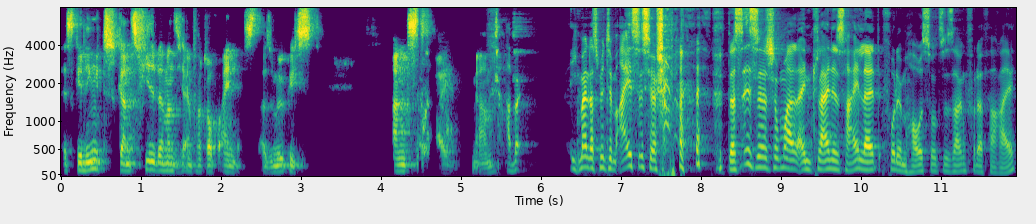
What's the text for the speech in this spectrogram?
es gelingt ganz viel, wenn man sich einfach darauf einlässt. Also möglichst angstfrei. Ja. Aber ich meine, das mit dem Eis ist ja schon mal, das ist ja schon mal ein kleines Highlight vor dem Haus sozusagen, vor der Pfarrei.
